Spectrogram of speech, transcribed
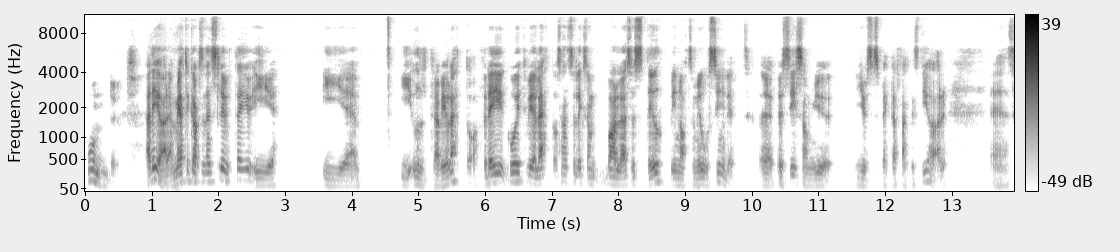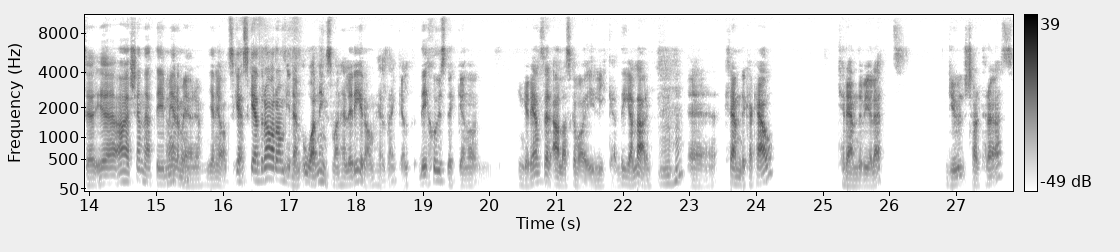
ond ut. Ja det gör det, men jag tycker också att den slutar ju i, i, i ultraviolett då. För det går ju till violett och sen så liksom bara löses det upp i något som är osynligt. Eh, precis som ju ljusspektrat faktiskt gör. Eh, så jag, ja, jag känner att det är mer och mer genialt. Ska, ska jag dra dem i den ordning som man häller i dem helt enkelt? Det är sju stycken och ingredienser, alla ska vara i lika delar. Mhm. Eh, crème de cacao, crème de violette, gul chartreuse,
